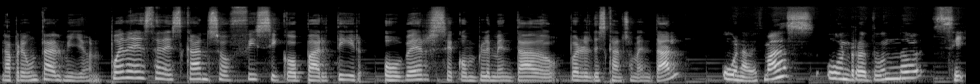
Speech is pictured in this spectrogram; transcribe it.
la pregunta del millón. ¿Puede ese descanso físico partir o verse complementado por el descanso mental? Una vez más, un rotundo sí.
